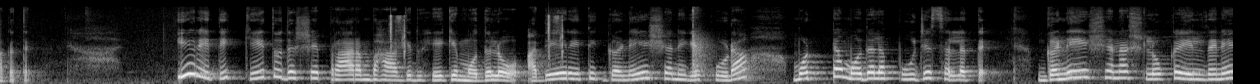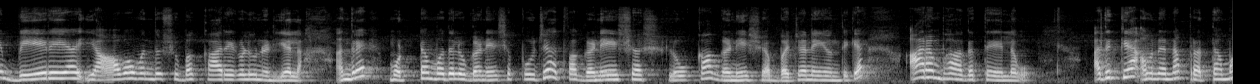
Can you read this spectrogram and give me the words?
ಆಗುತ್ತೆ. ಈ ರೀತಿ ಕೇತುದಶೆ ಪ್ರಾರಂಭ ಆಗಿದ್ದು ಹೇಗೆ ಮೊದಲೋ, ಅದೇ ರೀತಿ ಗಣೇಶನಿಗೆ ಕೂಡ ಮೊಟ್ಟ ಮೊದಲ ಪೂಜೆ ಸಲ್ಲತ್ತೆ. ಗಣೇಶನ ಶ್ಲೋಕ ಇಲ್ಲದೇ ಬೇರೆಯ ಯಾವ ಒಂದು ಶುಭ ಕಾರ್ಯಗಳು ನಡೆಯಲ್ಲ. ಅಂದರೆ ಮೊಟ್ಟ ಮೊದಲು ಗಣೇಶ ಪೂಜೆ ಅಥವಾ ಗಣೇಶ ಶ್ಲೋಕ, ಗಣೇಶ ಭಜನೆಯೊಂದಿಗೆ ಆರಂಭ ಆಗುತ್ತೆ ಎಲ್ಲವೂ. ಅದಕ್ಕೆ ಅವನನ್ನು ಪ್ರಥಮ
